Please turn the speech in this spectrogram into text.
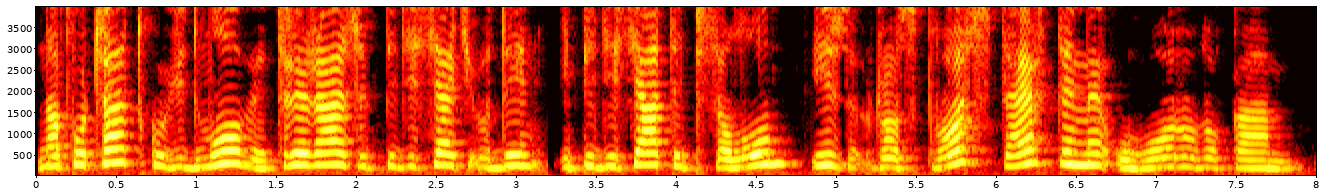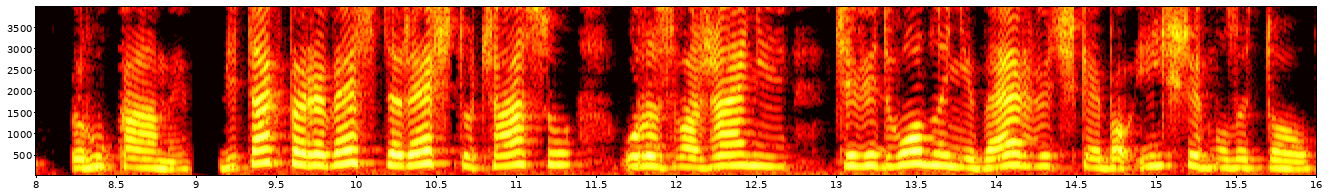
На початку відмови три рази 51 і 50 псалом із розпростертими угору руками. руками. Відтак перевести решту часу у розважанні чи відвомлені вервички або інших молитов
